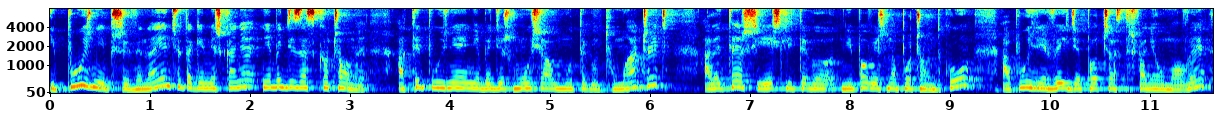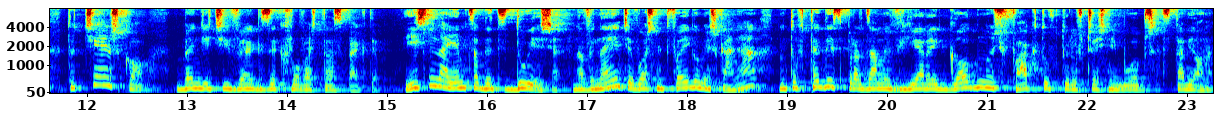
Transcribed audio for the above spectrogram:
i później przy wynajęciu takiego mieszkania nie będzie zaskoczony, a ty później nie będziesz musiał mu tego tłumaczyć, ale też jeśli tego nie powiesz na początku, a później wyjdzie podczas trwania umowy, to ciężko będzie ci wyegzekwować te aspekty. Jeśli najemca decyduje się na wynajęcie właśnie Twojego mieszkania, no to wtedy sprawdzamy wiarygodność faktów, które wcześniej były przedstawione.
